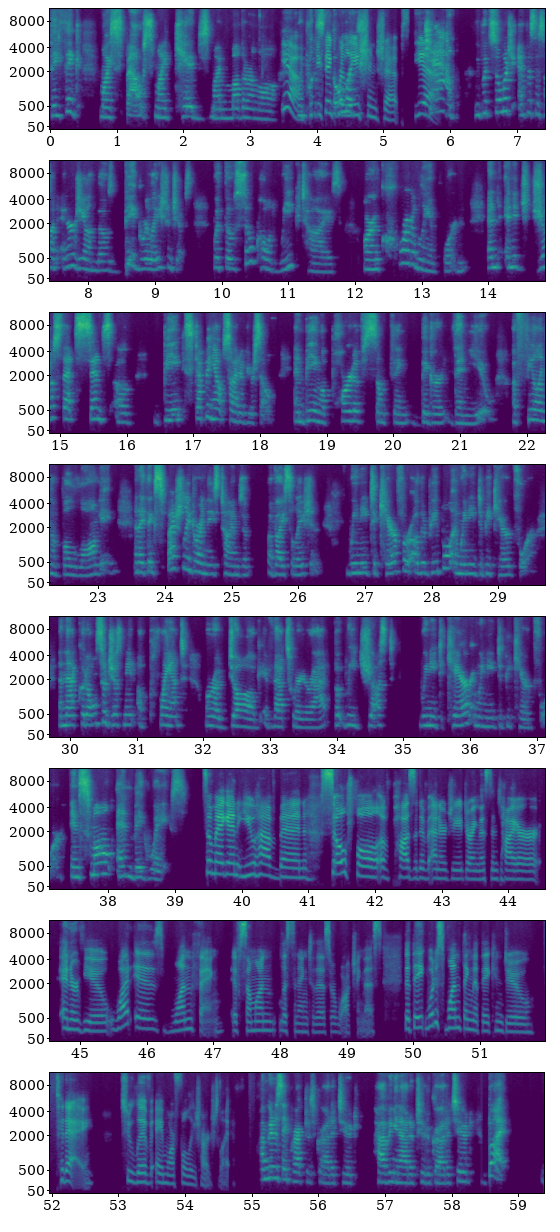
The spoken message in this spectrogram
they think my spouse, my kids, my mother-in-law. Yeah. We put you think so relationships. Much, yeah. Yeah. We put so much emphasis on energy on those big relationships, but those so-called weak ties are incredibly important. And, and it's just that sense of being stepping outside of yourself and being a part of something bigger than you, a feeling of belonging. And I think especially during these times of, of isolation, we need to care for other people and we need to be cared for. And that could also just mean a plant or a dog if that's where you're at. But we just, we need to care and we need to be cared for in small and big ways. So, Meaghan, you have been so full of positive energy during this entire interview. What is one thing, if someone listening to this or watching this, that they, what is one thing that they can do today to live a more fully charged life? I'm going to say practice gratitude, having an attitude of gratitude. But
